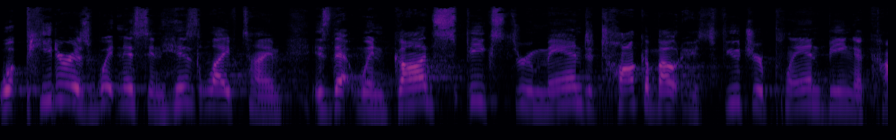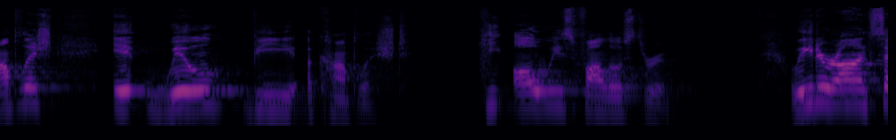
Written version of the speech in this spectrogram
What Peter has witnessed in his lifetime is that when God speaks through man to talk about his future plan being accomplished, it will be accomplished. He always follows through. Later on, 2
